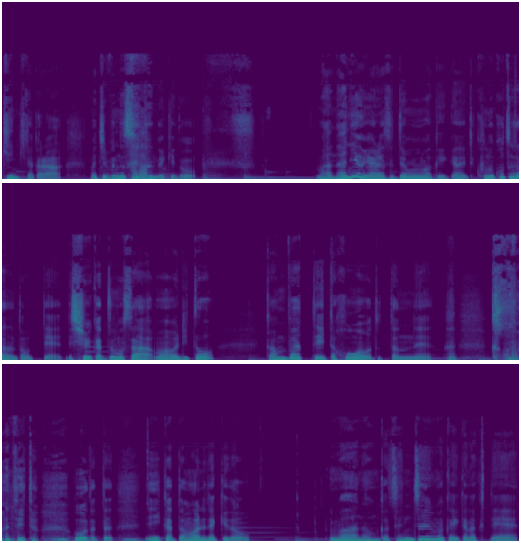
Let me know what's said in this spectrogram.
気に来たからまあ自分のせいなんだけどまあ何をやらせてもうまくいかないってこのことだなと思って。で就活もさ、まあ、割と頑張っていた方だったのね。頑張っていた方だった。言い方もあれだけど。まあなんか全然うまくいかなくて。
